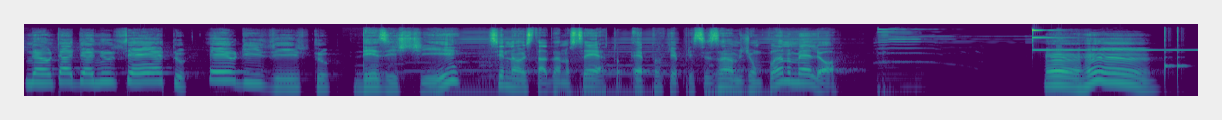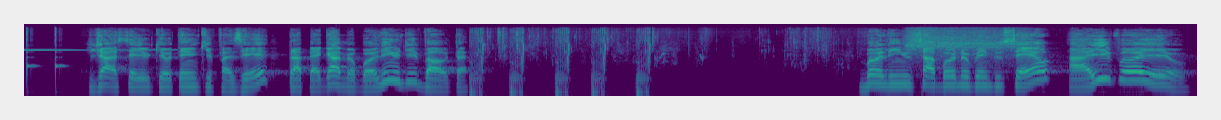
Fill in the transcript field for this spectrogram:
Não tá dando certo, eu desisto. Desistir? Se não está dando certo, é porque precisamos de um plano melhor. Uhum. Já sei o que eu tenho que fazer para pegar meu bolinho de volta. Bolinho sabor não vem do céu, aí vou eu.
